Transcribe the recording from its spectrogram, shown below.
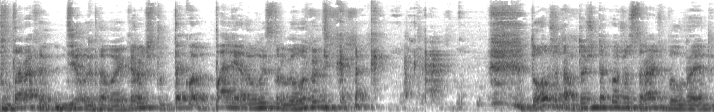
полтораха делай давай. Короче, тут такое полено выстругал вроде как. Тоже там точно такой же срач был на, это,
